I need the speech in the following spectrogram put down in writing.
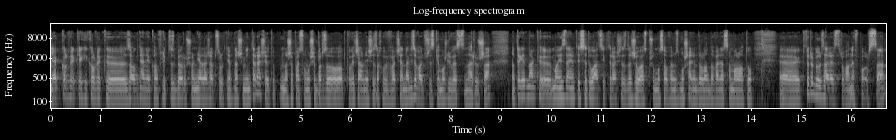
jakkolwiek, jakiekolwiek e, zaognianie konfliktu z Białorusią nie leży absolutnie w naszym interesie. Tu nasze państwo musi bardzo odpowiedzialnie się zachowywać i analizować wszystkie możliwe scenariusze. No to jednak e, moim zdaniem tej sytuacji, która się zdarzyła z przymusowym zmuszeniem do lądowania samolotu, e, który był zarejestrowany w Polsce,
